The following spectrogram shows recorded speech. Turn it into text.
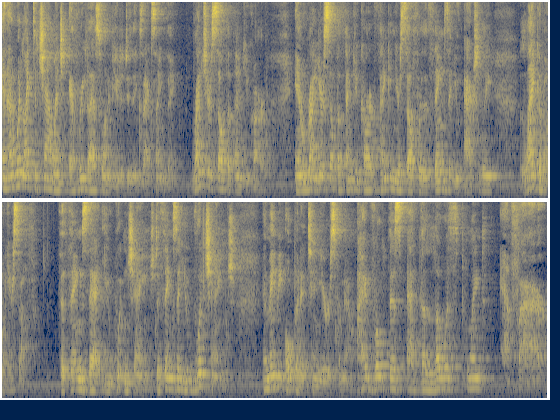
And I would like to challenge every last one of you to do the exact same thing. Write yourself a thank you card and write yourself a thank you card thanking yourself for the things that you actually like about yourself the things that you wouldn't change, the things that you would change, and maybe open it 10 years from now. I wrote this at the lowest point ever.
